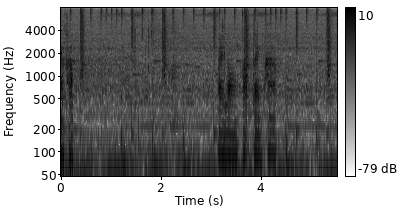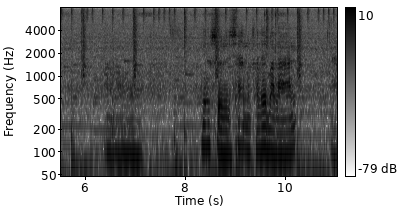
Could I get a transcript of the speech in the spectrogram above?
นะครับ ไปลองปรับแต่งภาพ New Solution Color Balance นะ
